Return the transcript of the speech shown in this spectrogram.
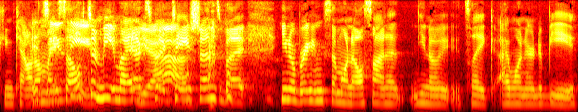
can count it's on myself easy. to meet my expectations yeah. but you know bringing someone else on it you know it's like I want her to be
